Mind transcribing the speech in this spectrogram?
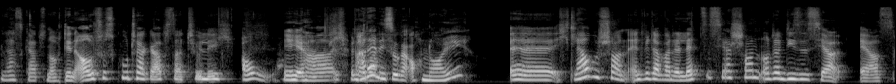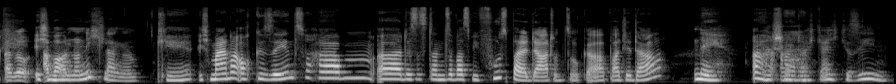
Was gab's noch? Den Autoscooter gab's natürlich. Oh. Ja, ich bin War aber- der nicht sogar auch neu? äh, ich glaube schon. Entweder war der letztes Jahr schon oder dieses Jahr erst. Also, Ich aber noch nicht lange. Okay. Ich meine auch gesehen zu haben, äh, dass es dann sowas wie Fußballdart und so gab. Wart ihr da? Nee. Ah, Ah, schade. habe ich gar nicht gesehen.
